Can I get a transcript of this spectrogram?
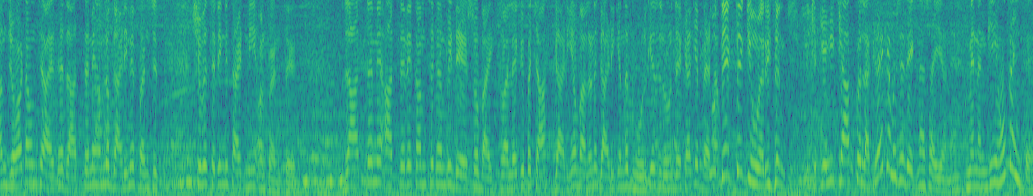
हम जोहर टाउन से आए थे रास्ते में हम लोग गाड़ी में front seat she were sitting beside me on front seat रास्ते में आते हुए कम से कम भी डेढ़ सौ बाइक्स वाले की पचास गाड़ियों वालों ने गाड़ी के अंदर घूर के ज़रूर देखा कि बैठा देखते क्यों है? रीजन यही क्या आपको लग रहा है कि मुझे देखना चाहिए उन्हें? मैं नंगी हूँ कहीं से?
